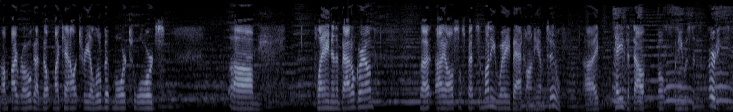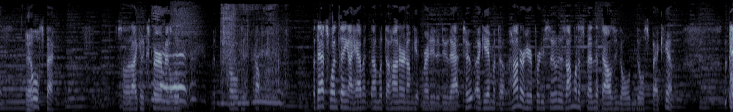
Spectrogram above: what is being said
on my rogue, I built my talent tree a little bit more towards um, playing in the battleground. But I also spent some money way back on him too. I paid the thousand when he was in the 30s, Yeah. full spec, so that I could experiment a little with the rogue and stuff. But that's one thing I haven't done with the hunter, and I'm getting ready to do that too. Again, with the hunter here pretty soon, is I'm going to spend the thousand gold and dual spec him.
